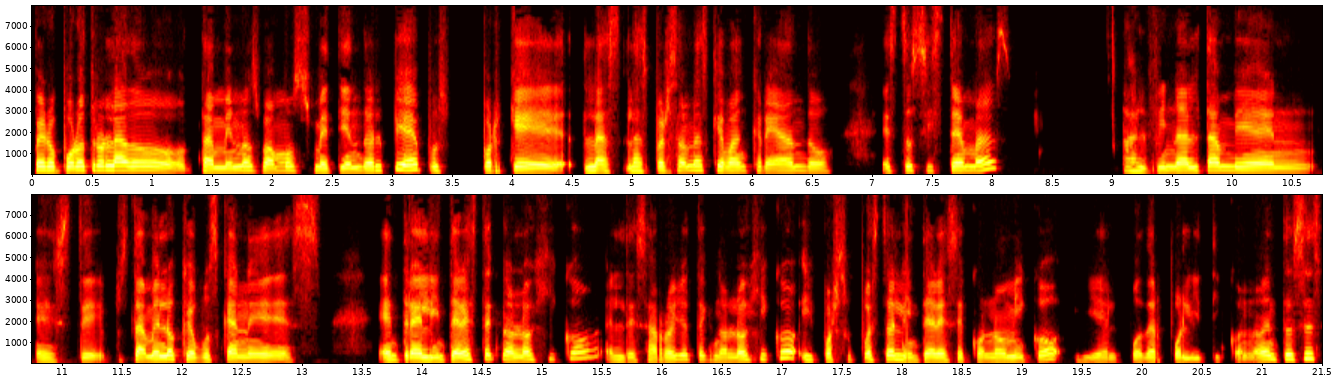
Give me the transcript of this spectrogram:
pero por otro lado también nos vamos metiendo el pie, pues porque las, las personas que van creando estos sistemas, al final también, este, pues también lo que buscan es entre el interés tecnológico, el desarrollo tecnológico y por supuesto el interés económico y el poder político, ¿no? Entonces,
